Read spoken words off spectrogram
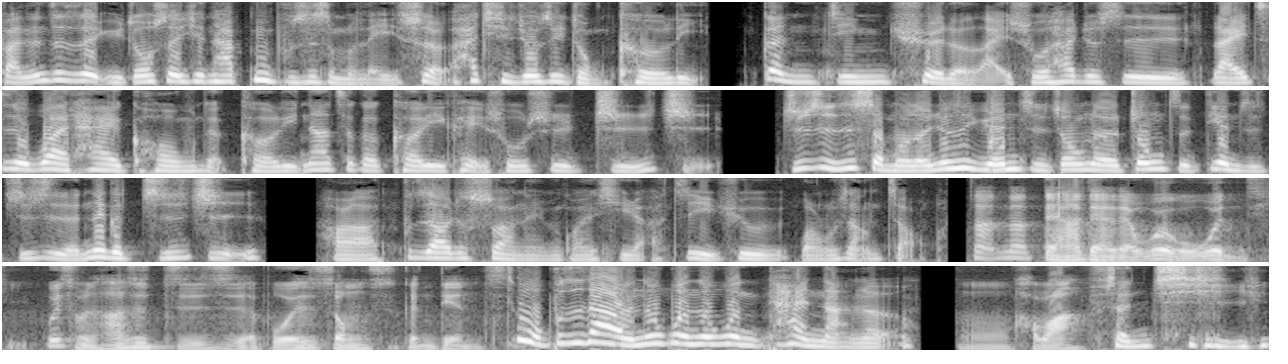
反正这是宇宙射线，它并不是什么镭射，它其实就是一种颗粒。更精确的来说，它就是来自外太空的颗粒。那这个颗粒可以说是质子。质子是什么呢？就是原子中的中子、电子、质子的那个质子。好了，不知道就算了，也没关系啦，自己去网络上找。那那等一下等一下等一下，我有个问题，为什么它是直子的，不会是中子跟电子？这我不知道，你这问这问题太难了，嗯，好吧，神奇。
